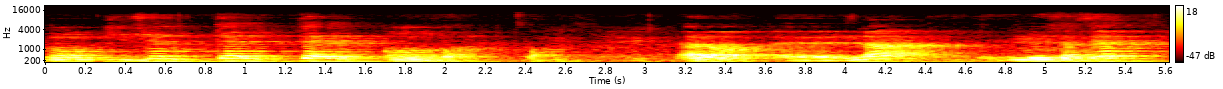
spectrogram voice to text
qui viennent tel, tel endroit. Bon. Alors, euh, là, les affaires,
